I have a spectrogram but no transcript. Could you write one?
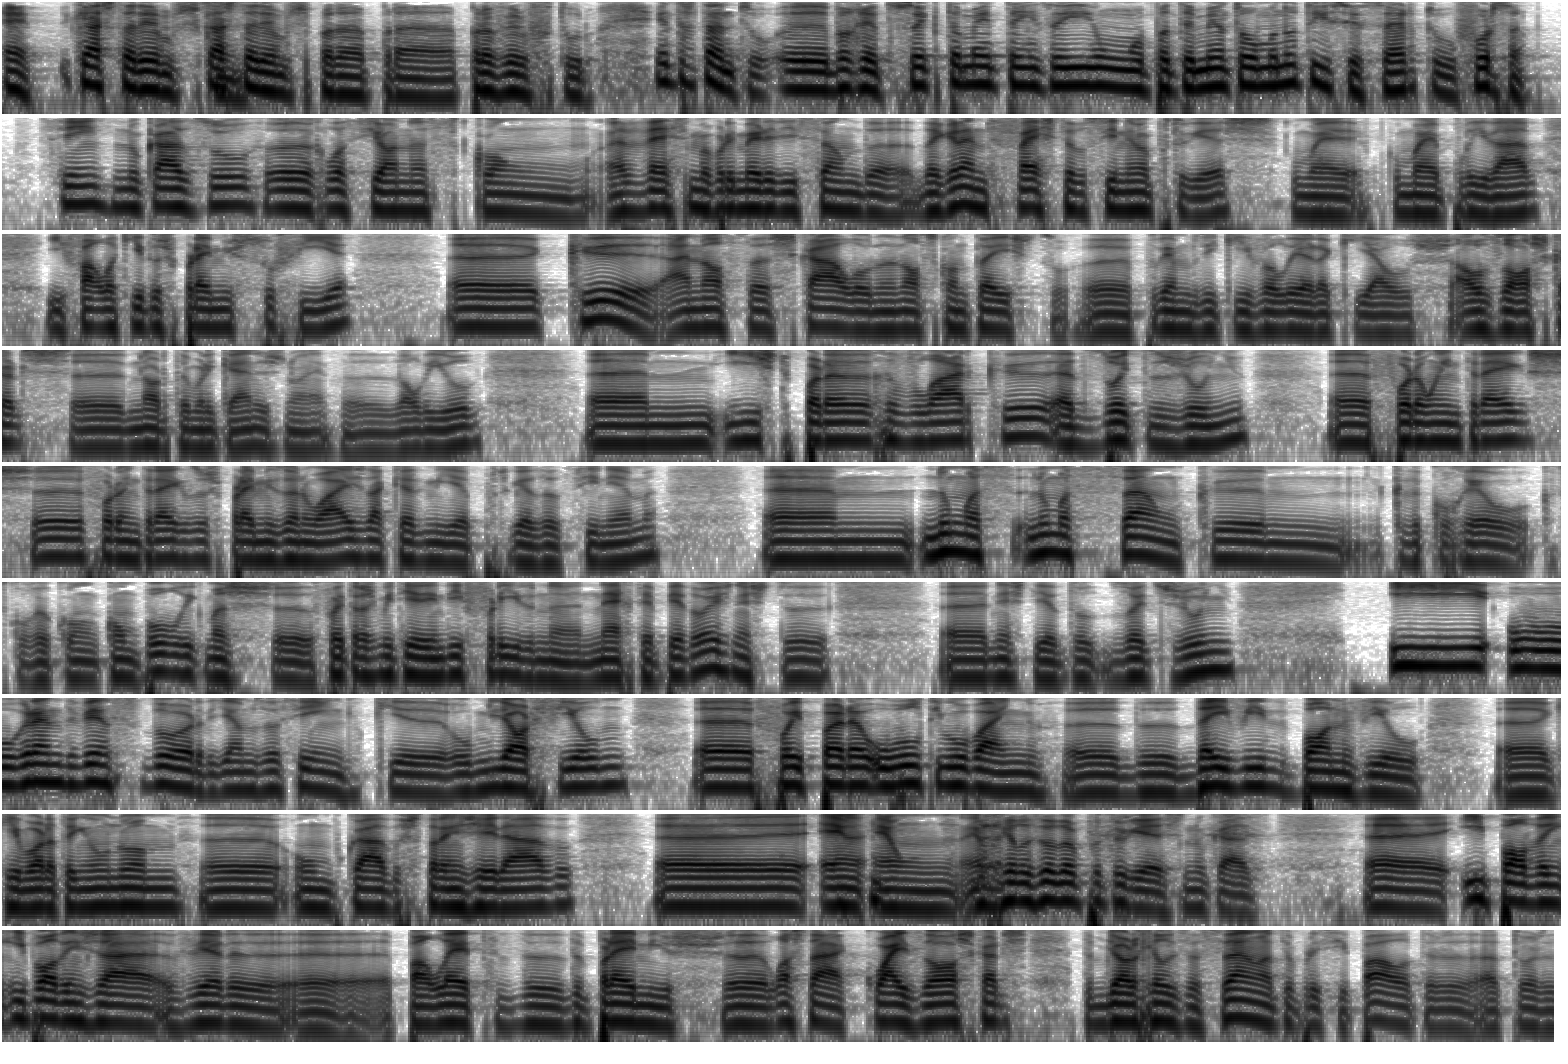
É, cá estaremos, cá estaremos para, para, para ver o futuro. Entretanto, uh, Barreto, sei que também tens aí um apontamento ou uma notícia, certo? Força. Sim, no caso uh, relaciona-se com a 11 edição da, da Grande Festa do Cinema Português, como é, como é apelidado, e fala aqui dos Prémios Sofia, uh, que à nossa escala ou no nosso contexto uh, podemos equivaler aqui aos, aos Oscars norte-americanos, não é? De, de Hollywood. Um, e isto para revelar que a 18 de junho foram, entregues, foram entregues os prémios anuais da Academia Portuguesa de Cinema um, numa, numa sessão que, que decorreu, que decorreu com, com público, mas uh, foi transmitida em diferido na, na RTP2 neste, uh, neste dia 18 de junho. E o grande vencedor, digamos assim, que o melhor filme uh, foi para O Último Banho, de David Bonneville, que, embora tenha um nome um bocado estrangeirado, é, é, um, é um realizador português, no caso. Uh, e, podem, e podem já ver uh, a palete de, de prémios, uh, lá está, quais Oscars, de melhor realização, ator principal, ator, ator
